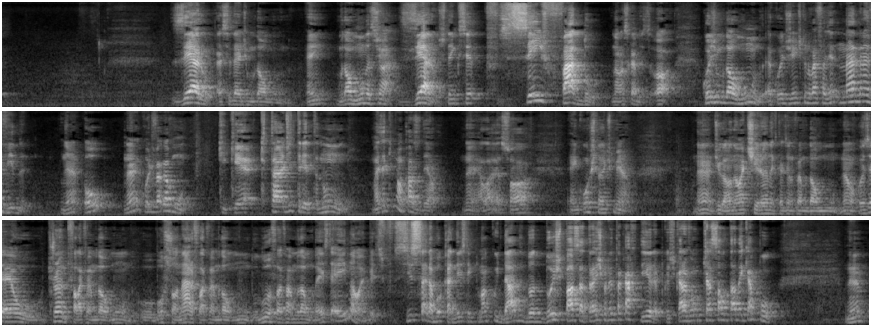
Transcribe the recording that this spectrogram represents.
Zero essa ideia de mudar o mundo. Hein? Mudar o mundo assim, ó, zero. Isso tem que ser ceifado na nossa cabeça. Ó, coisa de mudar o mundo é coisa de gente que não vai fazer nada na vida. Né? Ou né? Coisa de vagabundo, que quer que tá de treta no mundo. Mas aqui não é o caso dela, né? Ela é só é inconstante mesmo. Né? Diga, ela não é uma tirana que está dizendo que vai mudar o mundo. Não, uma coisa é o Trump falar que vai mudar o mundo, o Bolsonaro falar que vai mudar o mundo, o Lula falar que vai mudar o mundo. Isso aí não, é, se isso sai da boca deles, tem que tomar cuidado, dois passos atrás entra a carteira, porque os caras vão te assaltar daqui a pouco. Né?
